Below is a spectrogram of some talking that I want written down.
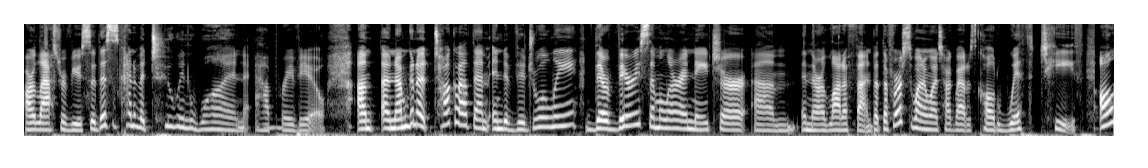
our last review. So this is kind of a two in one app review. Um, and I'm going to talk about them individually. They're very similar in nature um, and they're a lot of fun. But the first one I want to talk about is called With Teeth. All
